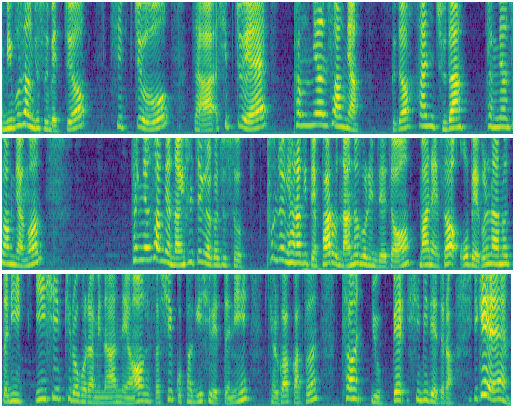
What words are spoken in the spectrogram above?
미부상 주수 몇 주? 10주. 자 10주에 평년 수확량 그죠? 한 주당 평년 수확량은 평년 수확량당 실제 결과 주수 품종이 하나기 때문에 바로 나눠버리면 되죠. 만에서 500을 나눴더니 20kg이 나왔네요. 그래서 10 곱하기 20 했더니 결과값은 1610이 되더라. 이게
